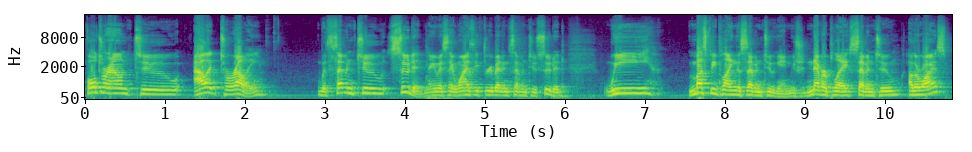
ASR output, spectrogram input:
Fold around to Alec Torelli with 7 2 suited. Now you may say, why is he 3 betting 7 2 suited? We must be playing the 7 2 game. You should never play 7 2 otherwise.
